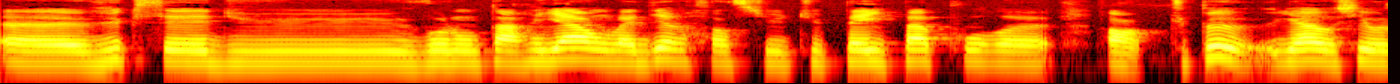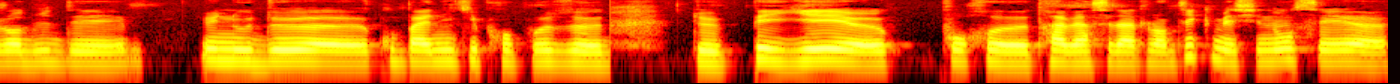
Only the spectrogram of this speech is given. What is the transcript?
vu que c'est du volontariat, on va dire, enfin, tu, tu payes pas pour, enfin, tu peux. Il y a aussi aujourd'hui des, une ou deux euh, compagnies qui proposent euh, de payer euh, pour traverser l'Atlantique, mais sinon c'est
